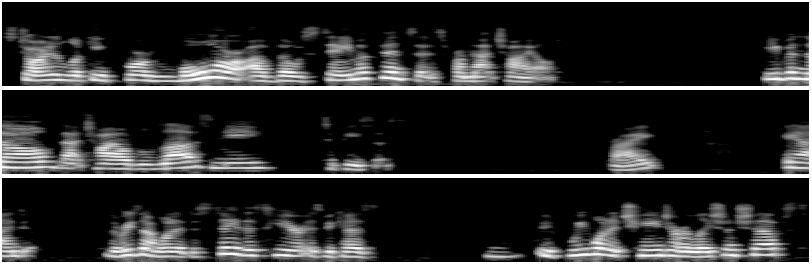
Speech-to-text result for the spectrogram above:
started looking for more of those same offenses from that child, even though that child loves me to pieces. Right? And the reason I wanted to say this here is because if we want to change our relationships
